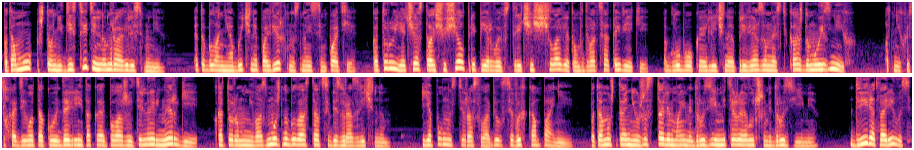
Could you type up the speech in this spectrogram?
потому, что они действительно нравились мне. Это была необычная поверхностная симпатия, которую я часто ощущал при первой встрече с человеком в 20 веке, а глубокая личная привязанность к каждому из них. От них исходило такое доверие и такая положительная энергия, к которым невозможно было остаться безразличным. Я полностью расслабился в их компании, потому что они уже стали моими друзьями-лучшими друзьями. Дверь отворилась,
